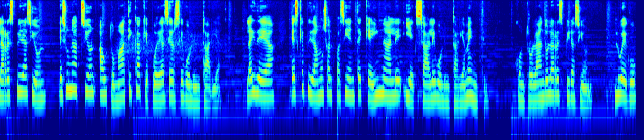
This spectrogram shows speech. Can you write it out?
La respiración es una acción automática que puede hacerse voluntaria. La idea es que pidamos al paciente que inhale y exhale voluntariamente, controlando la respiración. Luego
